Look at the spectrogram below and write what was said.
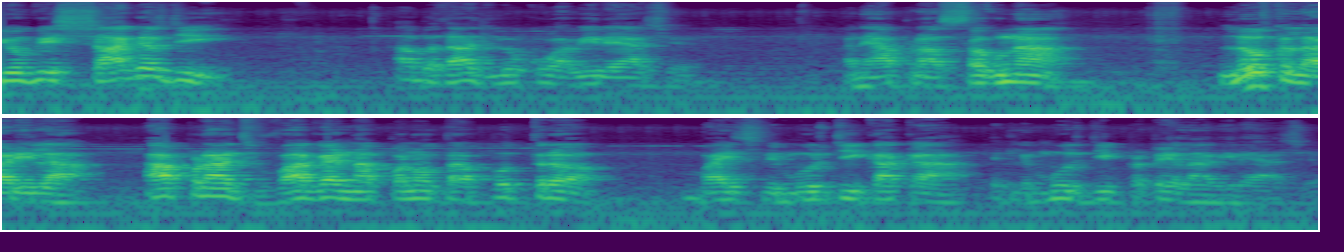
યોગેશ સાગરજી આ બધા જ લોકો આવી રહ્યા છે. અને આપણા સૌના લોક લાડીલા આપણા જ વાગડના પનોતા પુત્ર ભાઈ શ્રી મુરજી કાકા એટલે મુરજી પટેલ આવી રહ્યા છે.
